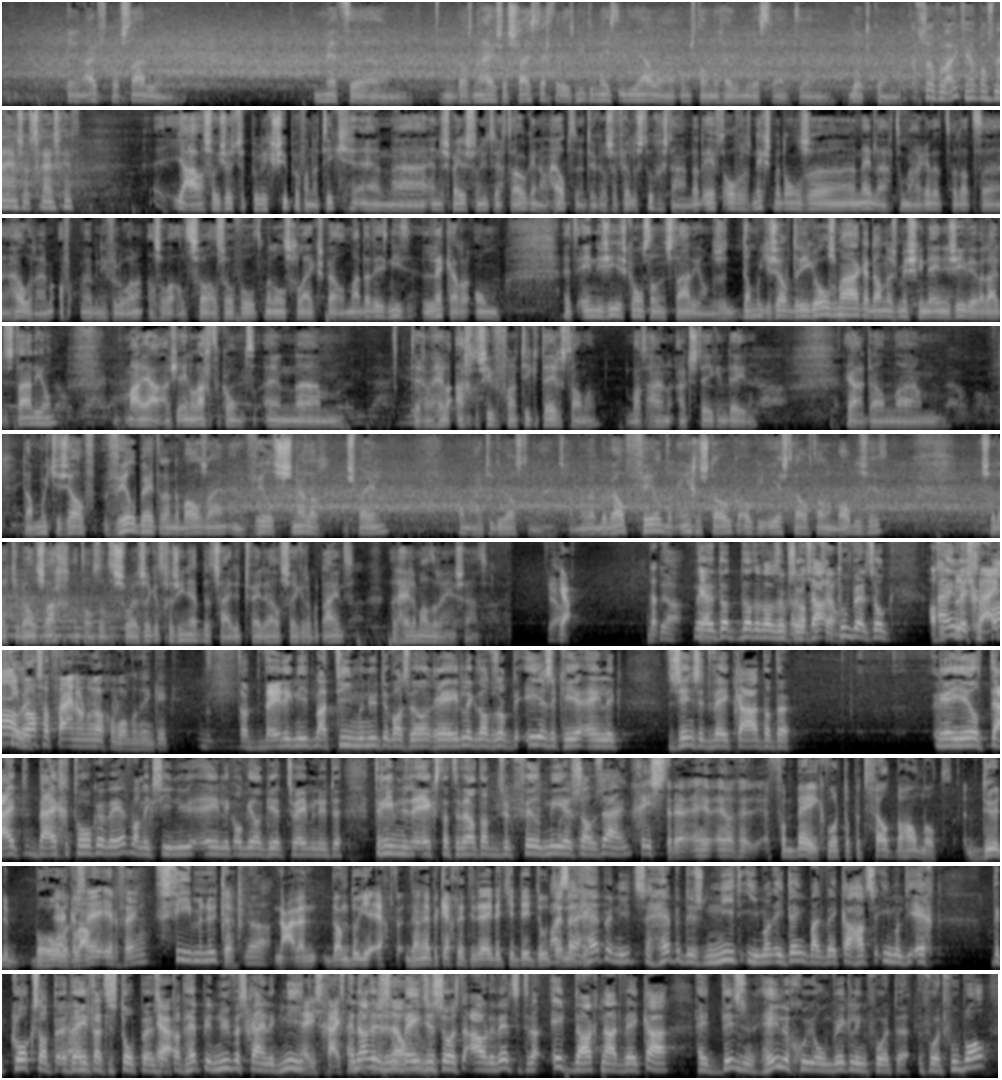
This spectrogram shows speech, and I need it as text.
in een uitverkocht stadion met, met Bas Nijhuis als scheidsrechter is niet de meest ideale omstandigheden om de wedstrijd eh, door te komen. Dat zoveel uit, ja, Bas Nijhuis als scheidsrechter. Ja, sowieso is het publiek super fanatiek en, eh, en de spelers van Utrecht ook. En dan helpt het natuurlijk als er veel is toegestaan. Dat heeft overigens niks met onze eh, nederlaag te maken, dat we dat eh, helder hebben. Of we hebben niet verloren, als het zo, zo voelt met ons gelijk spel. Maar dat is niet lekker om... Het energie is constant in het stadion. Dus dan moet je zelf drie goals maken. Dan is misschien de energie weer wat uit het stadion. Maar ja, als je 1-0 achterkomt en ehm, tegen een hele agressieve, fanatieke tegenstander... wat hun uitstekend deden... Ja, dan, ehm, dan moet je zelf veel beter aan de bal zijn en veel sneller spelen om uit die duels te blijven. Maar we hebben wel veel erin gestoken, ook die eerste helft al in balbezit. Zodat je wel zag, althans dat is zoals ik het gezien heb, dat zij de tweede helft zeker op het eind er helemaal doorheen zaten. Ja. Dat, Ja, nee, ja. Dat, dat was ook zo. was. Toen werd het ook Als het plus eindelijk 15 gevaarlijk. was, had Feyenoord nog wel gewonnen, denk ik. Dat weet ik niet, maar 10 minuten was wel redelijk. Dat was ook de eerste keer eigenlijk sinds het WK dat er reëel tijd bijgetrokken werd. Want ik zie nu eigenlijk ook elke keer twee minuten, drie minuten extra... terwijl dat natuurlijk veel meer zou zijn. Gisteren, heel- heel even, Van Beek wordt op het veld behandeld. Het duurde behoorlijk RKC, lang. Heerenveen. Vier minuten. Ja. Nou, dan, dan, doe je echt, dan heb ik echt het idee dat je dit doet. Maar en ze dat je- hebben, niet, ze hebben dus niet iemand... Ik denk bij het WK had ze iemand die echt... De klok zat de hele tijd te stoppen en zo. Dat heb je nu waarschijnlijk niet. Nee, die scheids en dan is het een beetje doen. zoals de ouderwetse. Terwijl ik dacht na het WK... Hey, dit is een hele goede ontwikkeling voor het, eh, voor het voetbal.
